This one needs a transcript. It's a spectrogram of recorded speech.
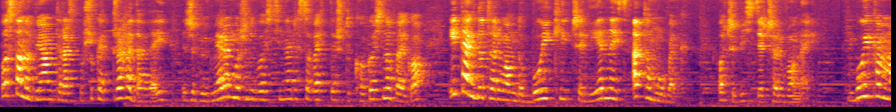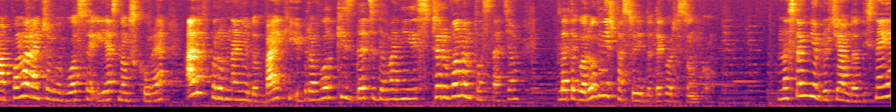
Postanowiłam teraz poszukać trochę dalej, żeby w miarę możliwości narysować też tu kogoś nowego i tak dotarłam do Bójki, czyli jednej z atomówek, oczywiście czerwonej. Bójka ma pomarańczowe włosy i jasną skórę, ale w porównaniu do bajki i brawurki zdecydowanie jest czerwoną postacią, dlatego również pasuje do tego rysunku. Następnie wróciłam do Disneya,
